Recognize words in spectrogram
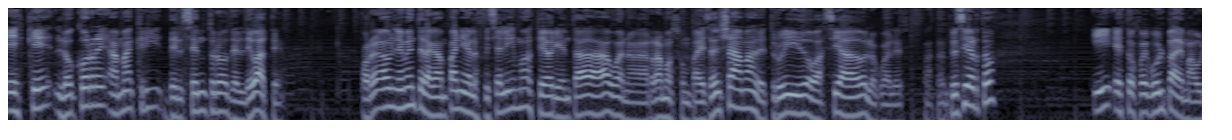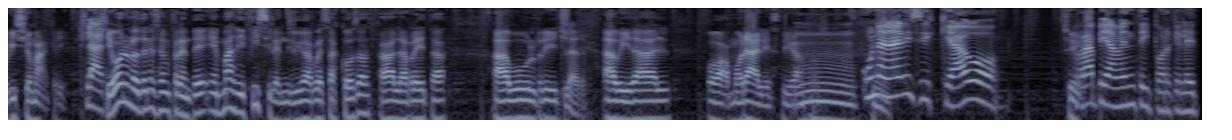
es que lo corre a Macri del centro del debate. Probablemente la campaña del oficialismo esté orientada a, bueno, agarramos un país en llamas, destruido, vaciado, lo cual es bastante cierto. Y esto fue culpa de Mauricio Macri. Claro. Si vos no lo tenés enfrente, es más difícil endilgarle esas cosas a Larreta, a Bullrich, Claro. a Vidal o a Morales, digamos. Mm, Un análisis que hago Sí. rápidamente y porque le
